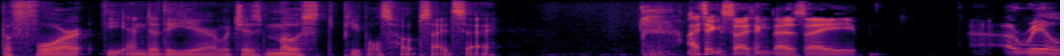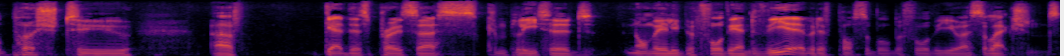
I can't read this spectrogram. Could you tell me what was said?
before the end of the year, which is most people's hopes, I'd say. I think so. I think there's a a real push to uh, get this process completed not merely before the end of the year, but if possible before the US elections.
